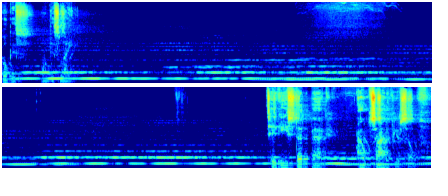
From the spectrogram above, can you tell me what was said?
Focus on this light. Take a step back outside of yourself.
